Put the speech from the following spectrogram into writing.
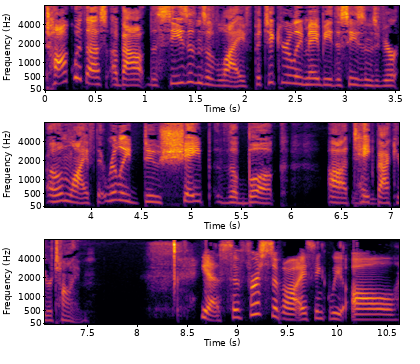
Talk with us about the seasons of life, particularly maybe the seasons of your own life that really do shape the book. Uh, Take mm-hmm. back your time. Yes. Yeah, so first of all, I think we all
